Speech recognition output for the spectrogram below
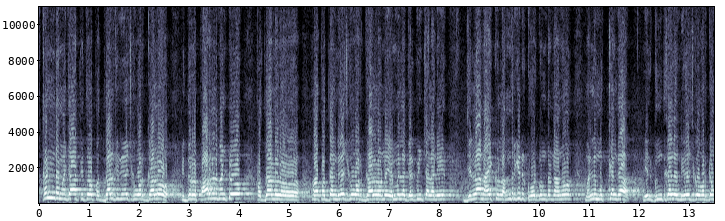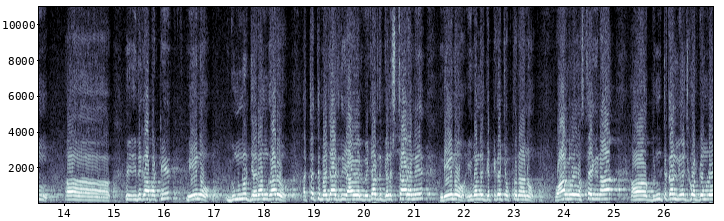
అఖండ మెజార్టీతో పద్నాలుగు నియోజకవర్గాల్లో ఇద్దరు పార్లమెంటు పద్నాలుగు పద్నాలుగు నియోజకవర్గాల్లో ఉన్న ఎమ్మెల్యే గెలిపించాలని జిల్లా నాయకులందరికీ నేను కోరుకుంటున్నాను. మళ్ళీ ముఖ్యంగా నేను గుంతకల్ నియోజకవర్గం ఇది కాబట్టి నేను గుమ్మనూరు జయరాం గారు అత్యధిక మెజార్టీ యాభై వేల మెజార్టీ గెలుస్తారని నేను ఇవాళ గట్టిగా చెప్తున్నాను. వాళ్ళు వస్తే గిన గుంటకల్ నియోజకవర్గంలో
